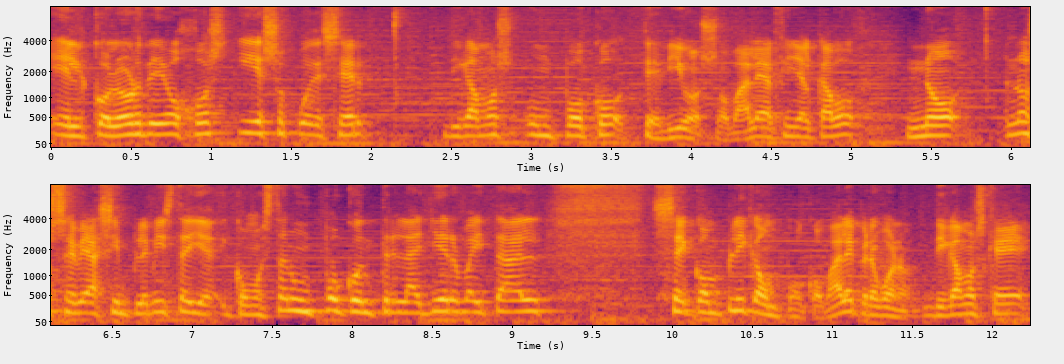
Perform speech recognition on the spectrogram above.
el color de ojos y eso puede ser, digamos, un poco tedioso, ¿vale? Al fin y al cabo no, no se ve a simple vista y como están un poco entre la hierba y tal, se complica un poco, ¿vale? Pero bueno, digamos que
